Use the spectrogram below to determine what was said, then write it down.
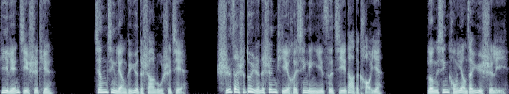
一连几十天，将近两个月的杀戮世界，实在是对人的身体和心灵一次极大的考验。冷心同样在浴室里，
